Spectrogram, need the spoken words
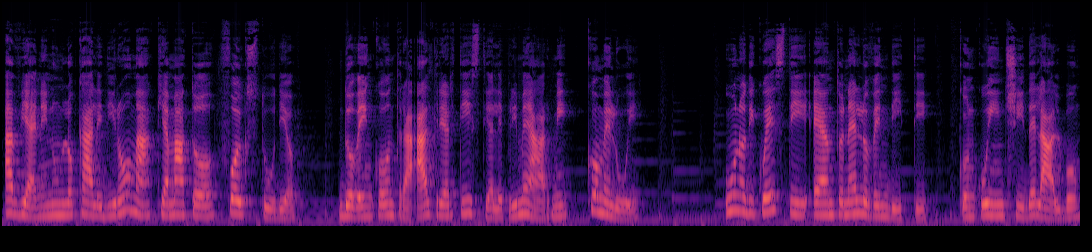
avviene in un locale di Roma chiamato Folk Studio, dove incontra altri artisti alle prime armi come lui. Uno di questi è Antonello Venditti, con cui incide l'album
